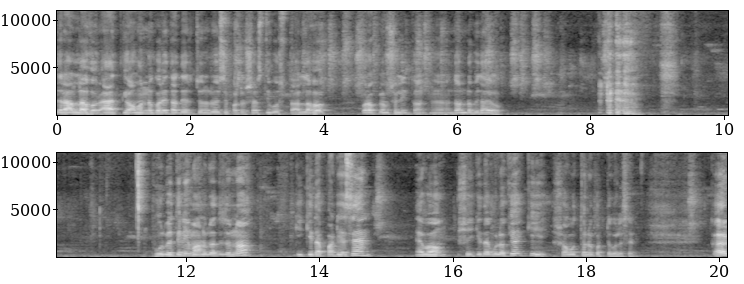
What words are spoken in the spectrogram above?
যারা আল্লাহর আয়াতকে অমান্য করে তাদের জন্য রয়েছে কঠোর শাস্তি। বস্তু আল্লাহ পরাক্রমশালী দন- আহ, দণ্ড বিধায়ক। পূর্বে তিনি মানব জাতির জন্য কি কিতাব পাঠিয়েছেন এবং সেই কিতাবগুলোকে কি সমর্থন করতে বলেছেন? কার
